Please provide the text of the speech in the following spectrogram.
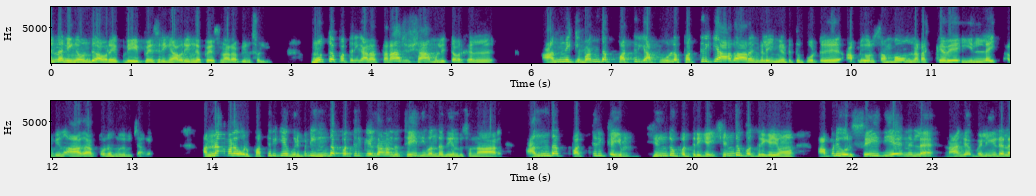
என்ன நீங்க வந்து அவரை எப்படி பேசுறீங்க? அவர் எங்க பேசினார் அப்படின்னு சொல்லி. மூத்த பத்திரிகையாளர் தராசு ஷாம் உள்ளிட்டவர்கள் அன்னைக்கு வந்த பத்திரிகை அப்ப உள்ள பத்திரிகை ஆதாரங்களையும் எடுத்து போட்டு அப்படி ஒரு சம்பவம் நடக்கவே இல்லை அப்படின்னு ஆதாரத்தோடு நிரூபிச்சாங்க. அண்ணாமலை ஒரு பத்திரிகையை குறிப்பிட்டு இந்த பத்திரிகையில் தான் அந்த செய்தி வந்தது என்று சொன்னார். அந்த பத்திரிகையும் ஹிந்து பத்திரிகை ஹிந்து பத்திரிகையும் அப்படி ஒரு செய்தியே இல்ல நாங்க வெளியிடல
